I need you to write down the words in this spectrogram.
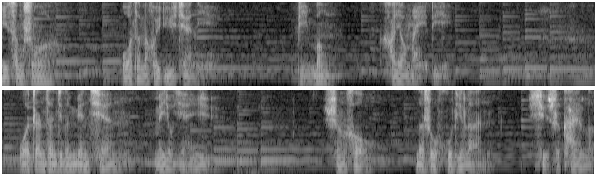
你曾说，我怎么会遇见你，比梦还要美丽？我站在你的面前，没有言语。身后那束蝴蝶兰，蓄势开了，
